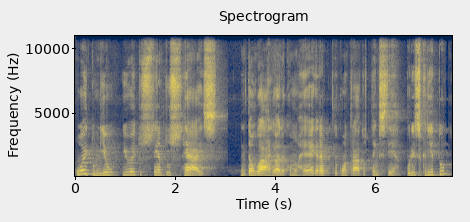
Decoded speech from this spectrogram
R$ 8.800. Então, guarde, olha, como regra, o contrato tem que ser por escrito,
